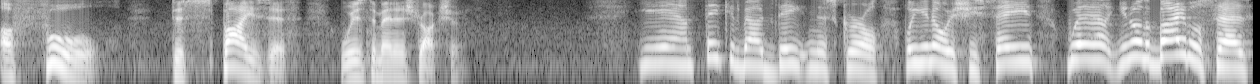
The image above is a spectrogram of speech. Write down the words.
A fool despiseth wisdom and instruction. Yeah, I'm thinking about dating this girl. Well, you know, is she saved? Well, you know, the Bible says,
